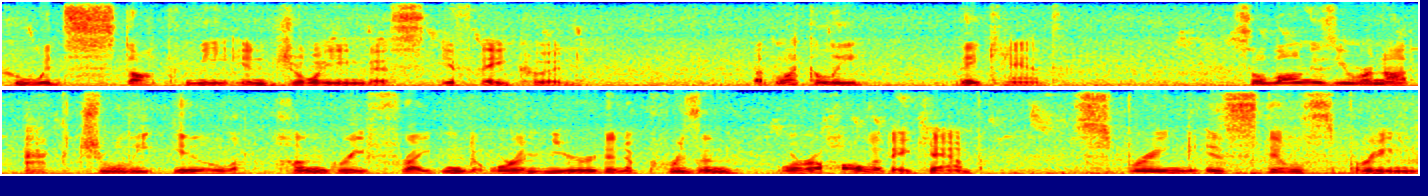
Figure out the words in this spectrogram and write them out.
who would stop me enjoying this if they could. But luckily, they can't. So long as you are not actually ill, hungry, frightened, or immured in a prison or a holiday camp, spring is still spring.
